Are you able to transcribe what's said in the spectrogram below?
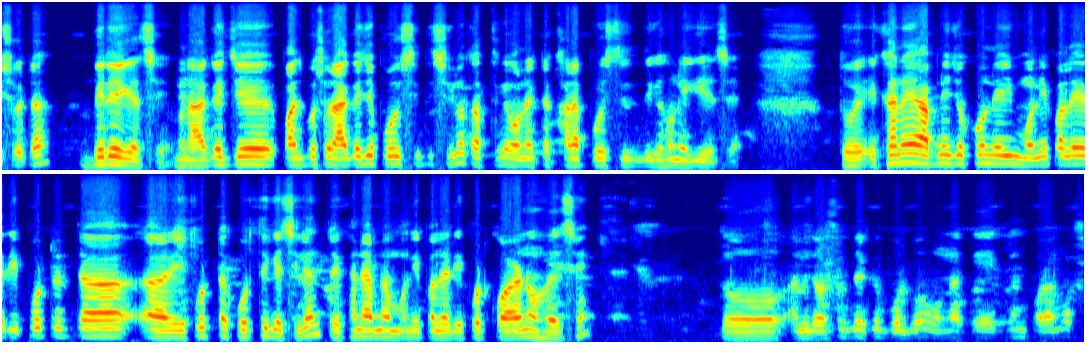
বিষয়টা বেড়ে গেছে। মানে আগে যে, পাঁচ বছর আগে যে পরিস্থিতি ছিল, তার থেকে অনেকটা খারাপ পরিস্থিতির দিকে এখন এগিয়েছে। তো এখানে আপনি যখন এই মণিপালের রিপোর্টটা রিপোর্টটা করতে গেছিলেন, তো এখানে আপনার মণিপালের রিপোর্ট করানো হয়েছে। তো আমি দর্শকদেরকে বলব, ওনাকে একজন পরামর্শ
